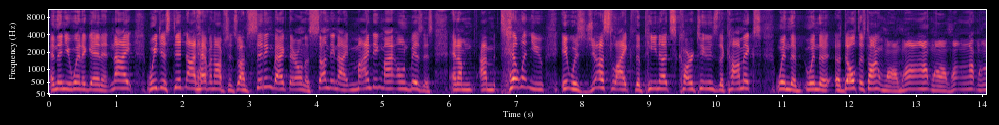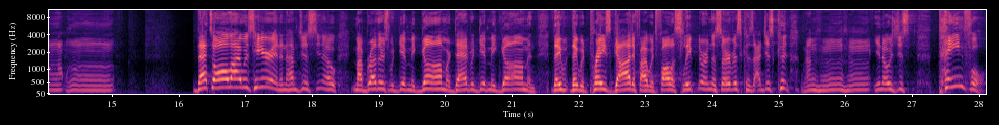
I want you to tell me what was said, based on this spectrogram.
and then you went again at night. We just did not have an option. So I'm sitting back there on a Sunday night, minding my own business. And I'm, I'm telling you, it was just just like the Peanuts cartoons, the comics, when the when the adult is talking. Wah, wah, wah, that's all I was hearing. And I'm just, you know, my brothers would give me gum or dad would give me gum and they, they would praise God if I would fall asleep during the service because I just could, you know, it was just painful.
